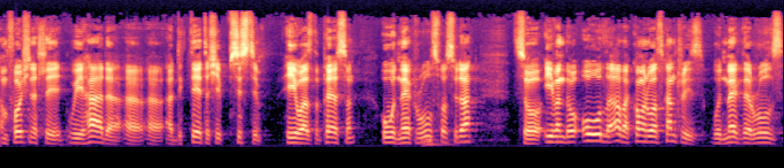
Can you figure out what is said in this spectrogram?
unfortunately, we had a, a, a dictatorship system. He was the person who would make rules for Sudan so even though all the other Commonwealth countries would make their rules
